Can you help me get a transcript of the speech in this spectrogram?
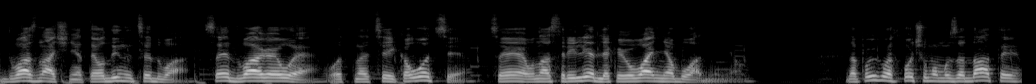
два значення Т1 і Т2. Це два реле. От на цій колодці це у нас реле для керування обладнанням. Наприклад, хочемо ми задати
